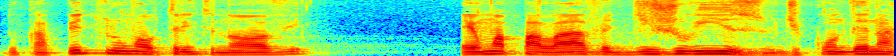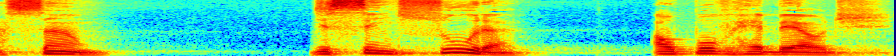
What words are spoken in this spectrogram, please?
do capítulo 1 ao 39, é uma palavra de juízo, de condenação, de censura ao povo rebelde,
